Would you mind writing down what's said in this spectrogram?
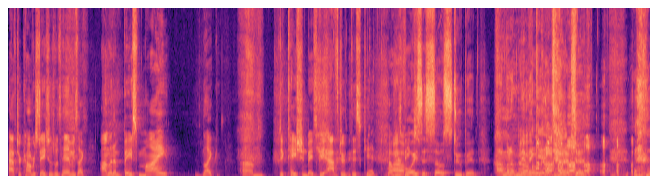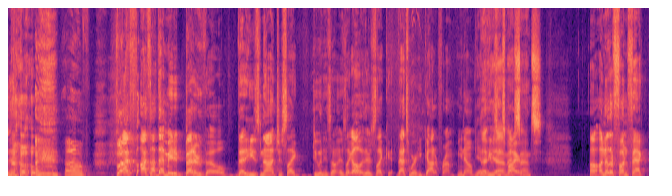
after conversations with him, he's like, I'm gonna base my like um, dictation basically after this kid. How he His voice is so stupid. I'm gonna mimic it. But I, th- I thought that made it better though that he's not just like doing his own. It's like oh, there's like that's where he got it from. You know, Yeah. that he was yeah, inspired. makes sense. Uh, another fun fact.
